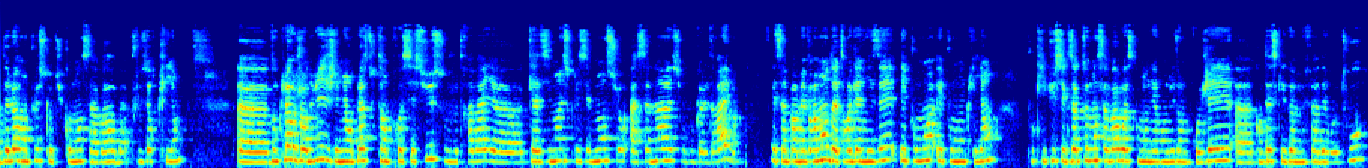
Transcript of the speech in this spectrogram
dès lors, en plus, que tu commences à avoir bah, plusieurs clients. donc là, aujourd'hui, j'ai mis en place tout un processus où je travaille quasiment exclusivement sur Asana et sur Google Drive. Et ça me permet vraiment d'être organisé et pour moi et pour mon client pour qu'il puisse exactement savoir où est-ce qu'on est rendu dans le projet, euh, quand est-ce qu'il doit me faire des retours.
